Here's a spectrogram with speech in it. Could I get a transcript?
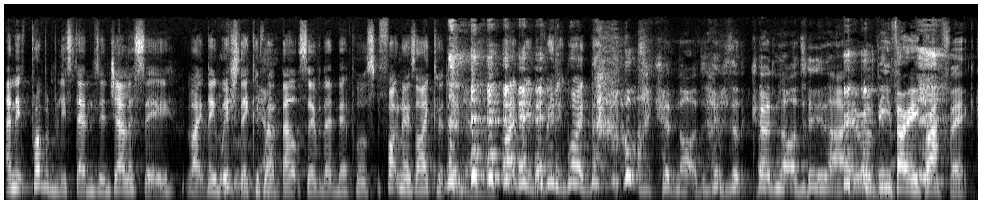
And it probably stems in jealousy. Like they wish they could wear belts over their nipples. Fuck knows I couldn't. I need a really wide belt. I could not, could not do that. It would be very graphic.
